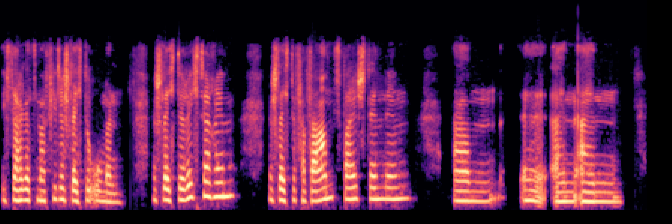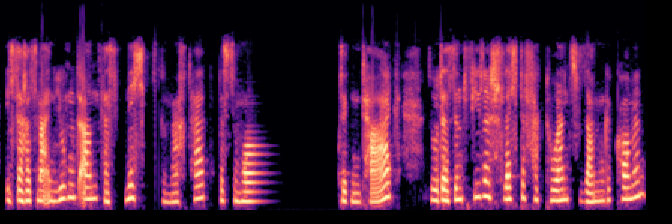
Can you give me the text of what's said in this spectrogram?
ich sage jetzt mal viele schlechte Omen. Eine schlechte Richterin, eine schlechte Verfahrensbeiständin, ähm, äh, ein, ein, ich sage jetzt mal ein Jugendamt, was nichts gemacht hat bis zum heutigen Tag. So, da sind viele schlechte Faktoren zusammengekommen.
